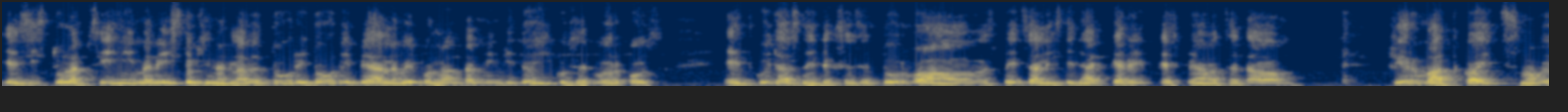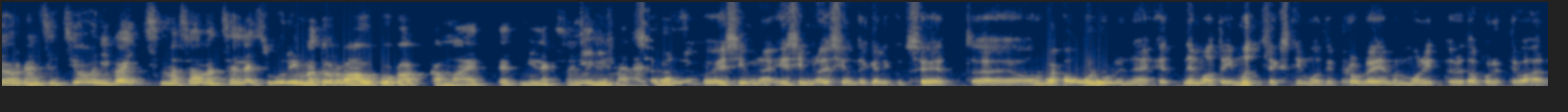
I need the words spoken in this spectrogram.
ja siis tuleb see inimene, istub sinna klaviatuuri tooli peale, võib-olla on tal mingid õigused võrgus, et kuidas näiteks sellised turvaspetsialistid, häkkerid, kes peavad seda firmat kaitsma või organisatsiooni kaitsma, saavad selle suurima turvaauguga hakkama, et, et milleks on inimene. seal on nagu esimene, esimene asi on tegelikult see, et äh, on väga oluline, et nemad ei mõtleks niimoodi, et probleem on monitori ja tabureti vahel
